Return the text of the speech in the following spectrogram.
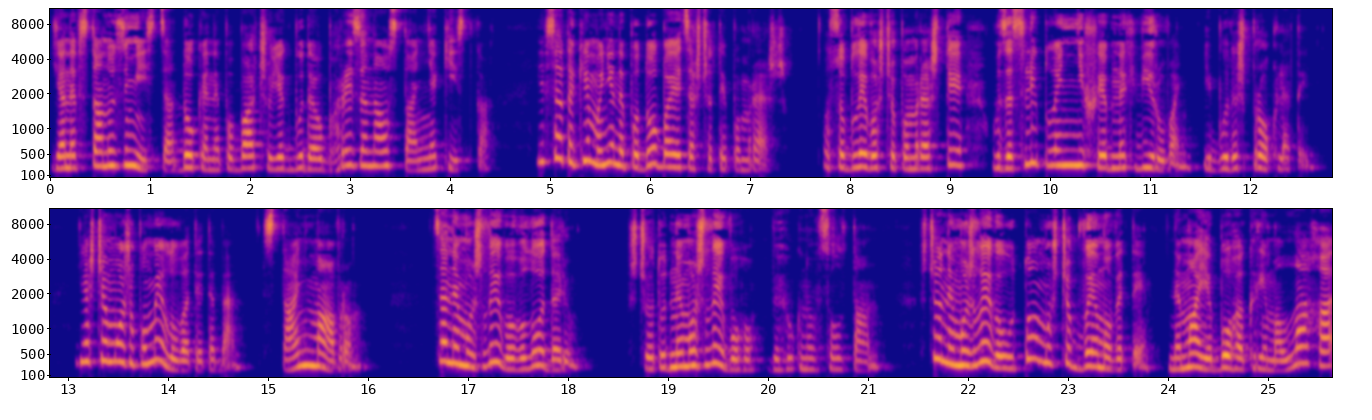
Я не встану з місця, доки не побачу, як буде обгризена остання кістка. І все таки мені не подобається, що ти помреш. Особливо, що помреш ти у засліпленні хибних вірувань і будеш проклятий. Я ще можу помилувати тебе. Стань мавром. Це неможливо, володарю. Що тут неможливого? вигукнув султан. Що неможливе у тому, щоб вимовити немає Бога крім Аллаха,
